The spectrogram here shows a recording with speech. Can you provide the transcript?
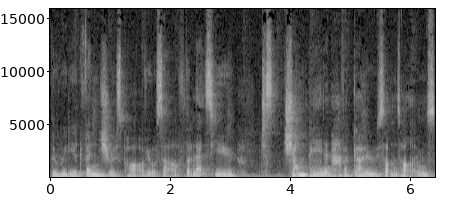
the really adventurous part of yourself that lets you just jump in and have a go sometimes?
